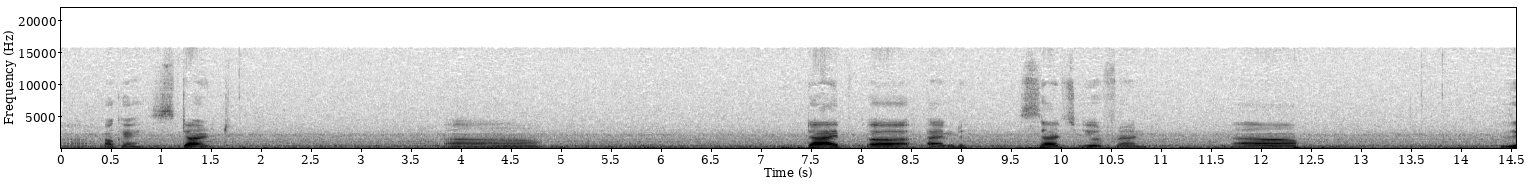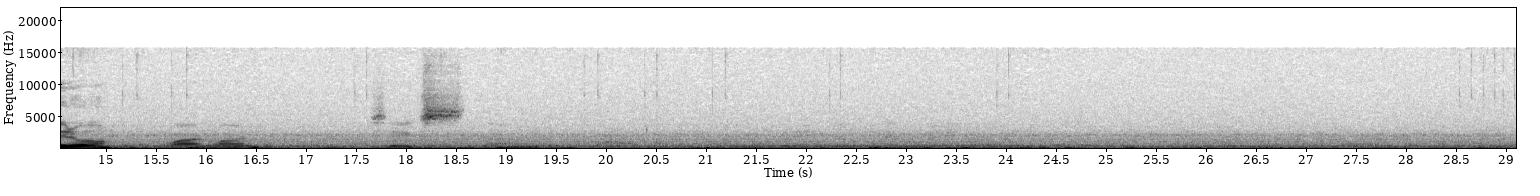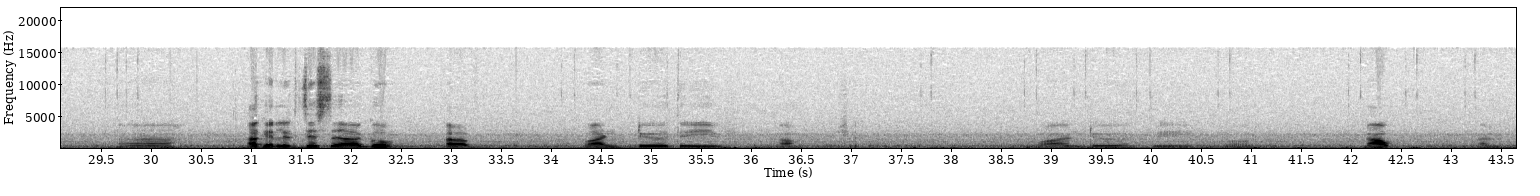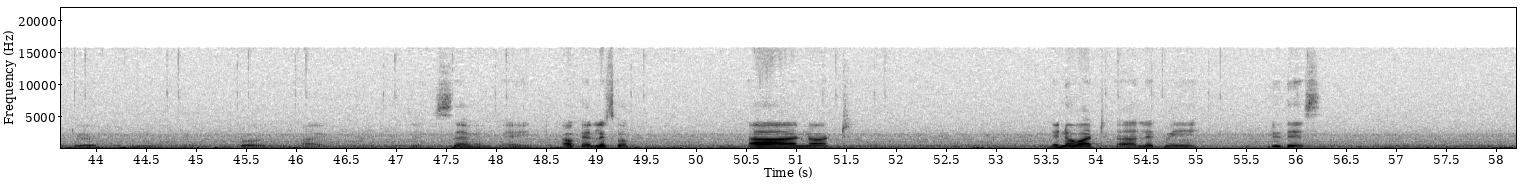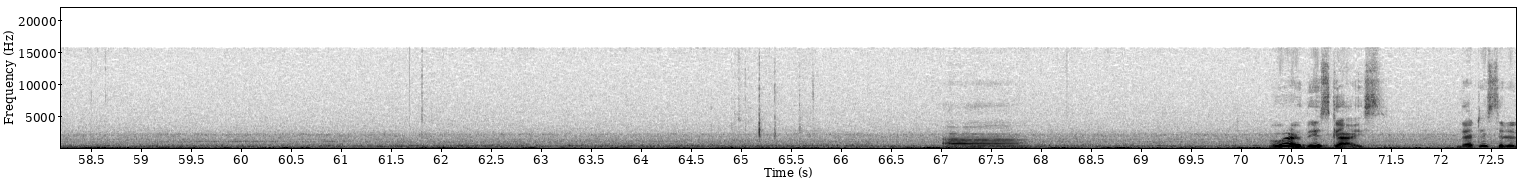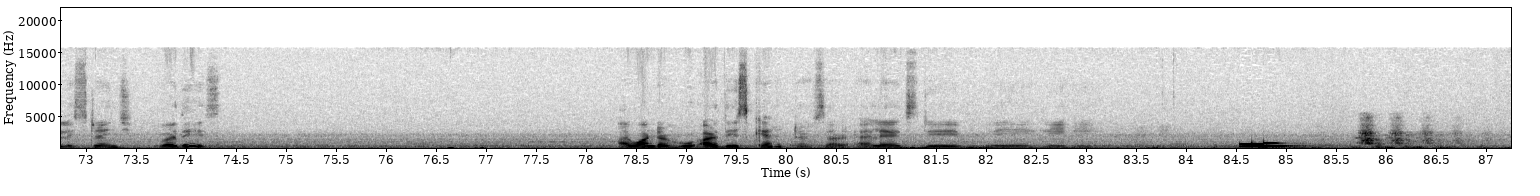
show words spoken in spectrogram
Uh, okay start. Uh, type uh, and search your friend. Uh, zero one one six nine. Uh, okay let's just uh, go uh, one two three oh shit. One two three four. Now one two three four five six seven eight. Okay let's go. Uh not. You know what? Uh, let me do this. Uh, who are these guys? That is really strange. Who are these I wonder who are these characters are Alex, Steve, me, he, he.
